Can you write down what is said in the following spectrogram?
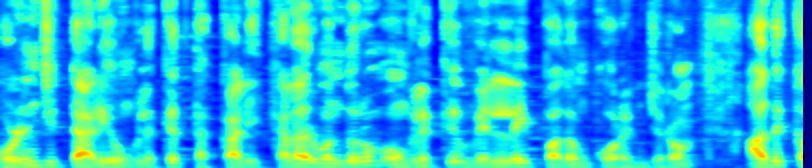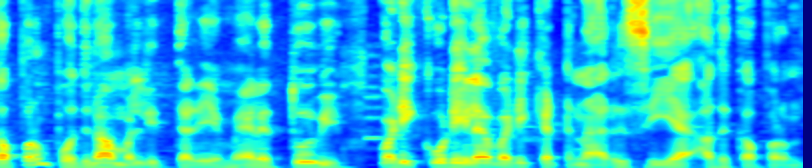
குழஞ்சிட்டாலே உங்களுக்கு தக்காளி கலர் வந்துடும் உங்களுக்கு வெள்ளை பதம் குறைஞ்சிரும். அதுக்கப்புறம் புதினா மல்லித்தழையை மேலே தூவி வடிகூடியில் வடிகட்டின அரிசியை அதுக்கப்புறம்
